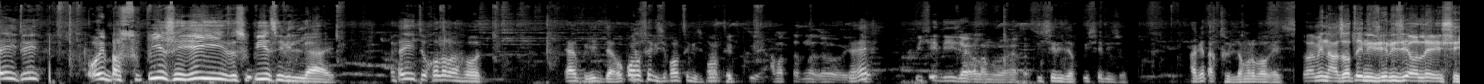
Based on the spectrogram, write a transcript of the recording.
এই তুই ঐ বা চুপি আছে এই যে চুপি আছে বিল্লাই। এইটো কলৰ কাষত। এক ভিত দে পঞ্চাছ দিছে পঞ্চাছ দিছে পঞ্চাছ আমার তো আপনার হে? পিছিয়ে দিয়ে যায় বললাম পিছে দি যা পিছে দি যা। আগে তাক ধৰি ল'ম ৰ'ব গাইছ। তো আমি নাযাওঁতে নিজে নিজে ওলাই আহিছে।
